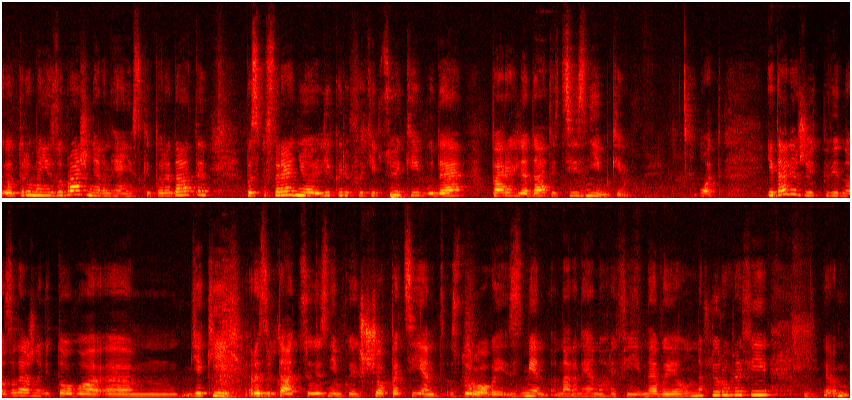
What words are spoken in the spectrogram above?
отримані зображення рентгенівські передати безпосередньо лікарю-фахівцю, який буде переглядати ці знімки. От. І далі вже відповідно залежно від того, ем, який результат цього знімку, якщо пацієнт здоровий, змін на рентгенографії не виявлено на флюорографії, ем,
